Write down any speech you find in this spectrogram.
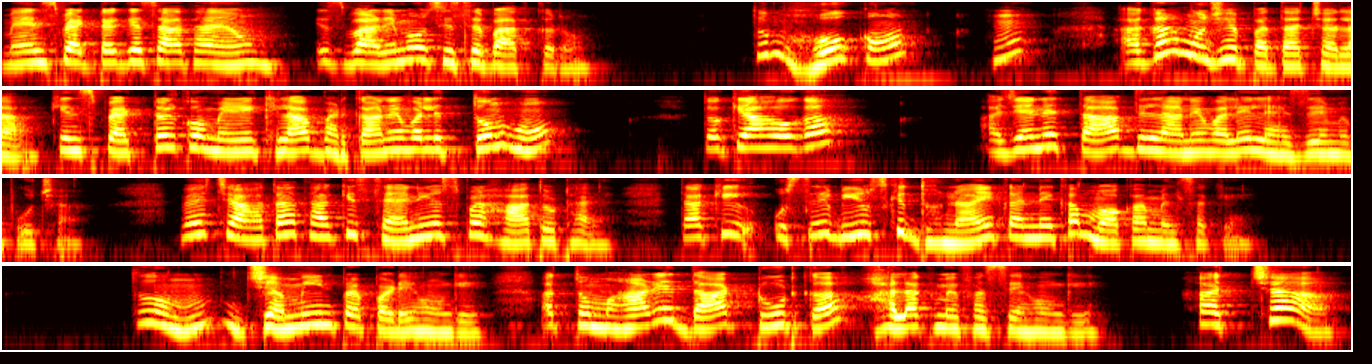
मैं इंस्पेक्टर के साथ आया हूँ। इस बारे में उसी से बात करूँ। तुम हो कौन? हुँ? अगर मुझे पता चला कि इंस्पेक्टर को मेरे खिलाफ भड़काने वाले तुम हो तो क्या होगा? अजय ने ताप दिलाने वाले लहजे में पूछा। वह चाहता था कि सैनी उस पर हाथ उठाए, ताकि उसे भी उसकी धुनाई करने का मौका मिल सके। तुम ज़मीन पर पड़े होंगे और तुम्हारे दांत टूट कर हलक में फंसे होंगे। अच्छा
